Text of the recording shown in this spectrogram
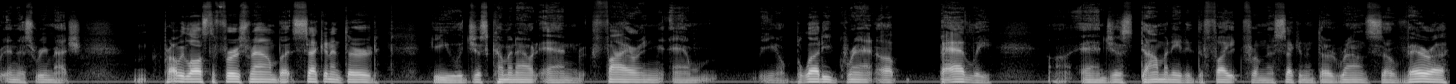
in this rematch. Probably lost the first round, but second and third, he was just coming out and firing and you know bloodied Grant up badly, uh, and just dominated the fight from the second and third rounds. So Vera,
